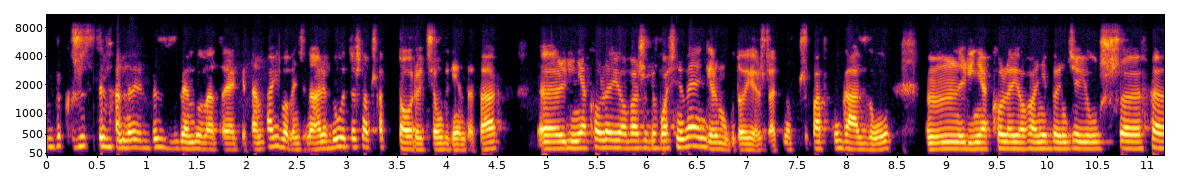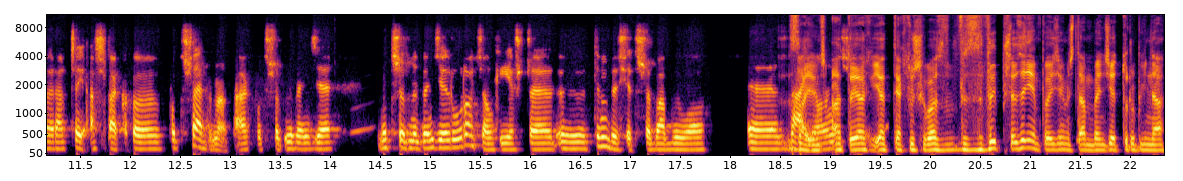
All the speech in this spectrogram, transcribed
wykorzystywane bez względu na to, jakie tam paliwo będzie. No ale były też na przykład tory ciągnięte, tak? E, linia kolejowa, żeby właśnie węgiel mógł dojeżdżać. No w przypadku gazu mm, linia kolejowa nie będzie już e, raczej aż tak e, potrzebna, tak? Potrzebny będzie, potrzebny będzie rurociąg i jeszcze tym by się trzeba było zająć. A to jak, jak już chyba z, z wyprzedzeniem powiedziałem, że tam będzie turbina,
